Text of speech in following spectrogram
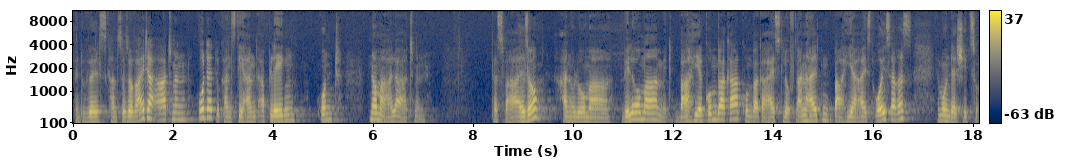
Wenn du willst, kannst du so weiteratmen oder du kannst die Hand ablegen und normal atmen. Das war also Anuloma Viloma mit Bahir Kumbhaka. Kumbhaka heißt Luft anhalten, Bahir heißt Äußeres. Im Unterschied zu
